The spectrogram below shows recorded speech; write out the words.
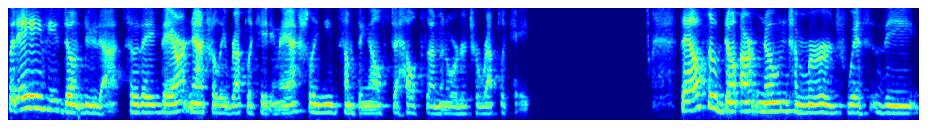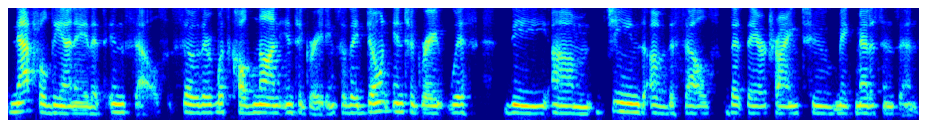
But AAVs don't do that. So they, they aren't naturally replicating. They actually need something else to help them in order to replicate. They also don't aren't known to merge with the natural DNA that's in cells. So they're what's called non-integrating. So they don't integrate with the um, genes of the cells that they are trying to make medicines in.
